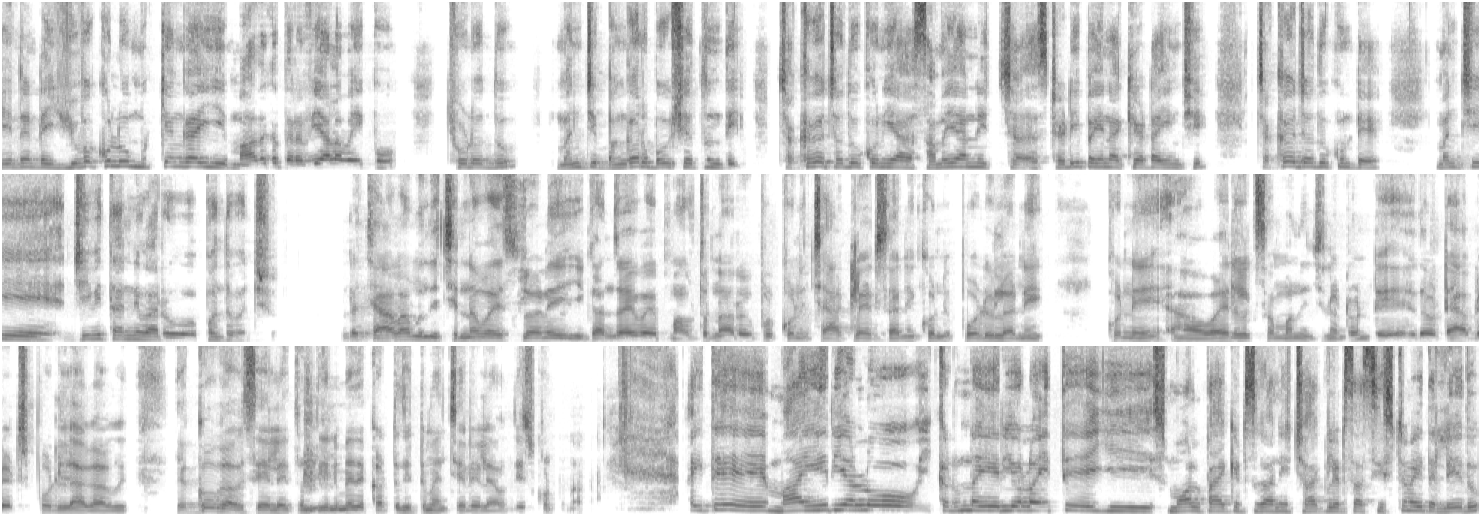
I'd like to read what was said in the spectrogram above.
ఏంటంటే యువకులు ముఖ్యంగా ఈ మాదక ద్రవ్యాల వైపు చూడొద్దు. మంచి బంగారు భవిష్యత్తు ఉంది. చక్కగా చదువుకొని ఆ సమయాన్ని చ- స్టడీ పైన కేటాయించి చక్కగా చదువుకుంటే మంచి జీవితాన్ని వారు పొందవచ్చు. అంటే చాలామంది చిన్న వయసులోనే ఈ గంజాయి వైపు మలుతున్నారు ఇప్పుడు కొన్ని చాక్లెట్స్ అని కొన్ని పొడులని కొన్ని వైరల్కి సంబంధించినటువంటి ఏదో టాబ్లెట్స్ పొడిలాగా అవి ఎక్కువగా అవి సేల్ అవుతుంది. దీని మీద కట్టుదిట్టమైన చర్యలు ఏమైనా తీసుకుంటున్నారు? అయితే మా ఏరియాలో ఇక్కడున్న ఏరియాలో అయితే ఈ స్మాల్ ప్యాకెట్స్ కానీ చాక్లెట్స్ ఆ సిస్టమ్ అయితే లేదు.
